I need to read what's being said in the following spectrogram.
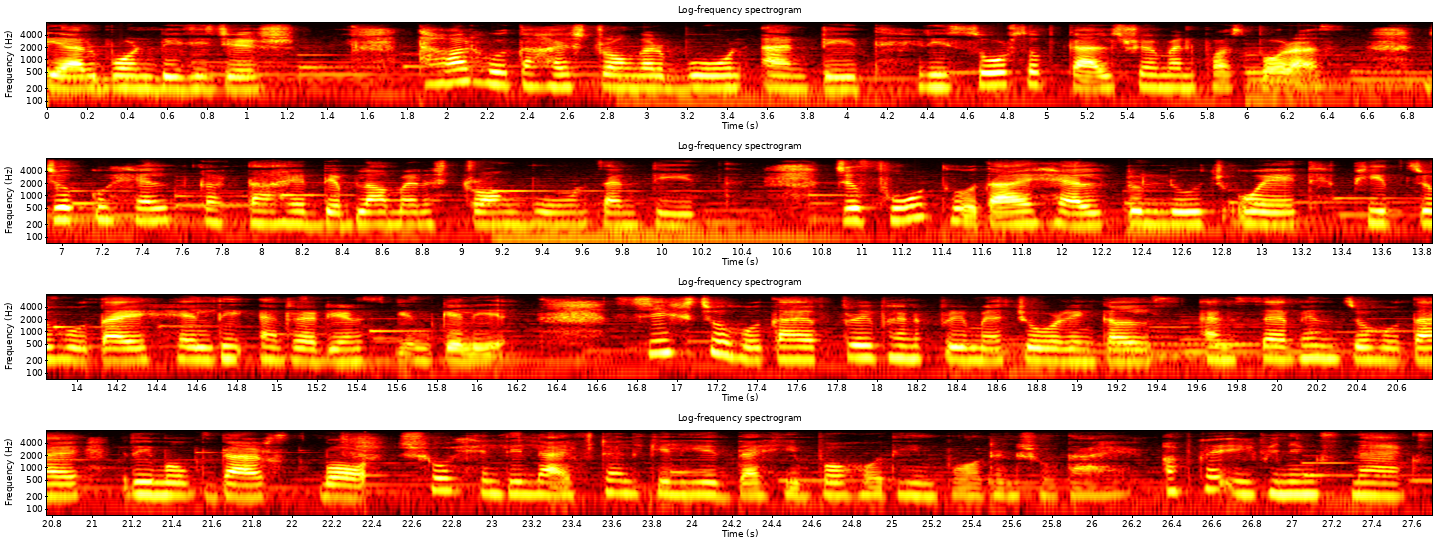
airborne diseases third होता है stronger bone and teeth resource of calcium and phosphorus जो आपको हेल्प करता है development strong bones and teeth जो फोर्थ होता है help to lose weight fifth जो होता है हेल्दी एंड रेडियंट स्किन के लिए। सिक्स जो होता है prevent premature wrinkles and seven जो होता है remove dark spot. So healthy lifestyle के लिए दही बहुत ही इंपॉर्टेंट होता है। आपका evening snacks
